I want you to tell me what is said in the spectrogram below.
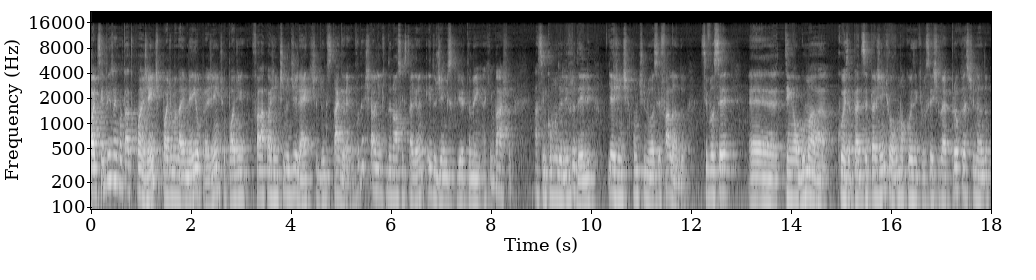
pode sempre entrar em contato com a gente, pode mandar e-mail pra gente ou pode falar com a gente no direct do Instagram. Vou deixar o link do nosso Instagram e do James Clear também aqui embaixo, assim como do livro dele, e a gente continua se falando. Se você é, tem alguma coisa para dizer pra gente ou alguma coisa que você estiver procrastinando,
